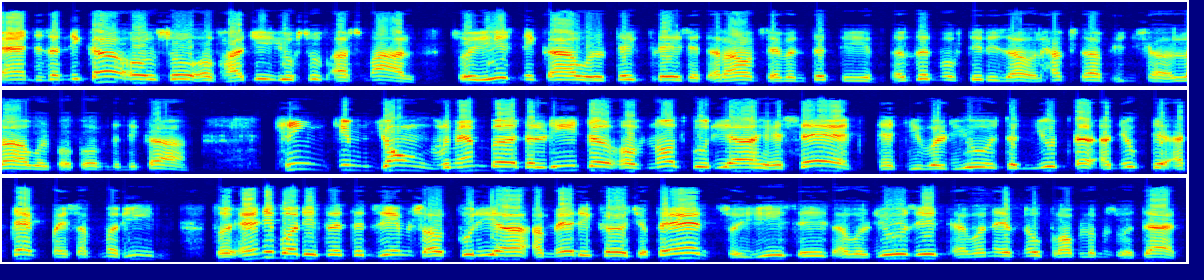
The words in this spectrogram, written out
And there's a nikah also of Haji Yusuf Asmal. So his nikah will take place at around 7.30. Hazrat Mufti Rizal Haqsab, inshallah, will perform the nikah. Kim Kim Jong, remember the leader of North Korea, has said that he will use the nuclear, a nuclear attack by submarine. So anybody threatens him, South Korea, America, Japan, so he says, I will use it. I won't have no problems with that.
